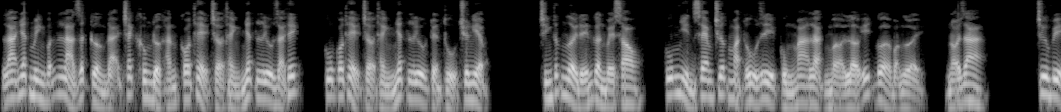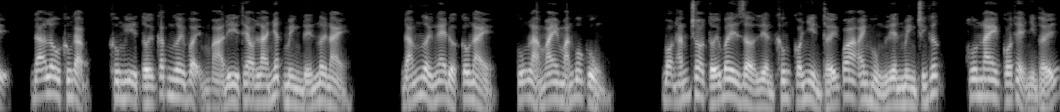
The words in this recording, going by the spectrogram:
La nhất minh vẫn là rất cường đại, trách không được hắn có thể trở thành nhất lưu giải thích, cũng có thể trở thành nhất lưu tuyển thủ chuyên nghiệp. Chính thức người đến gần về sau, cũng nhìn xem trước mặt u gì cùng ma lạt mở ít vờ bọn người, nói ra. Chư vị, đã lâu không gặp, không nghĩ tới các ngươi vậy mà đi theo la nhất minh đến nơi này đám người nghe được câu này, cũng là may mắn vô cùng. Bọn hắn cho tới bây giờ liền không có nhìn thấy qua anh hùng liên minh chính thức, hôm nay có thể nhìn thấy,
